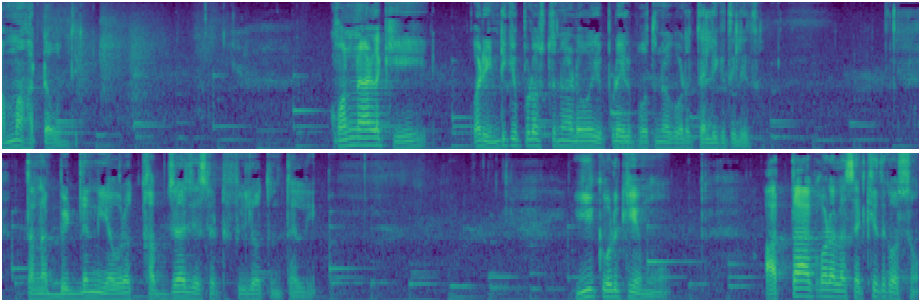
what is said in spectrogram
అమ్మ హర్ట్ అవుద్ది. కొన్నాళ్ళకి వాడు ఇంటికి ఎప్పుడు వస్తున్నాడో ఎప్పుడు వెళ్ళిపోతున్నాడో కూడా తల్లికి తెలియదు తన బిడ్డని ఎవరో కబ్జా చేసినట్టు ఫీల్ అవుతుంది తల్లి. ఈ కొడుకేమో అత్తాకోడల సఖ్యత కోసం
